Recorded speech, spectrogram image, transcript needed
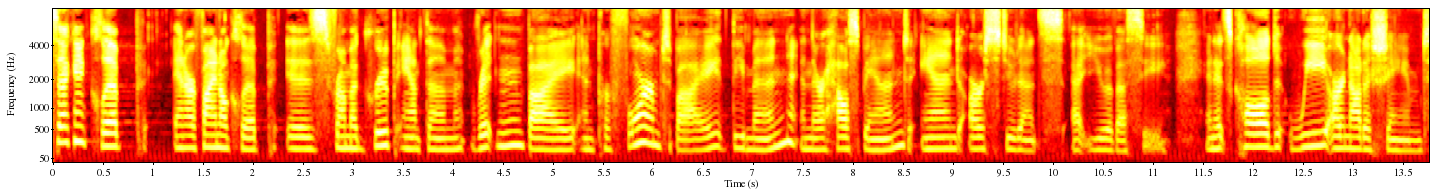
Second clip and our final clip is from a group anthem written by and performed by the men and their house band and our students at U of SC. And it's called We Are Not Ashamed.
